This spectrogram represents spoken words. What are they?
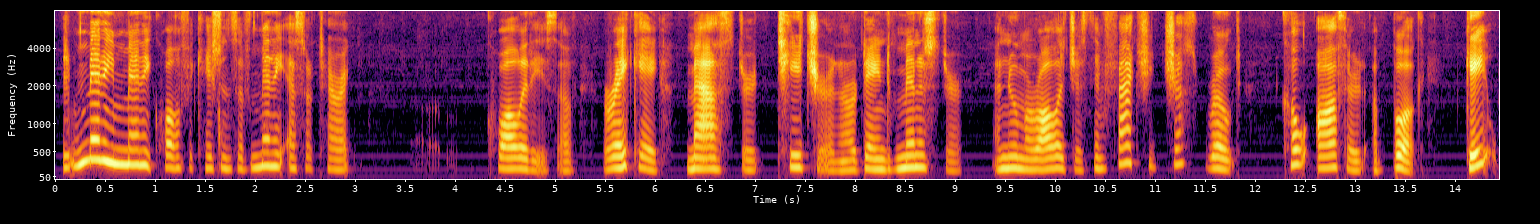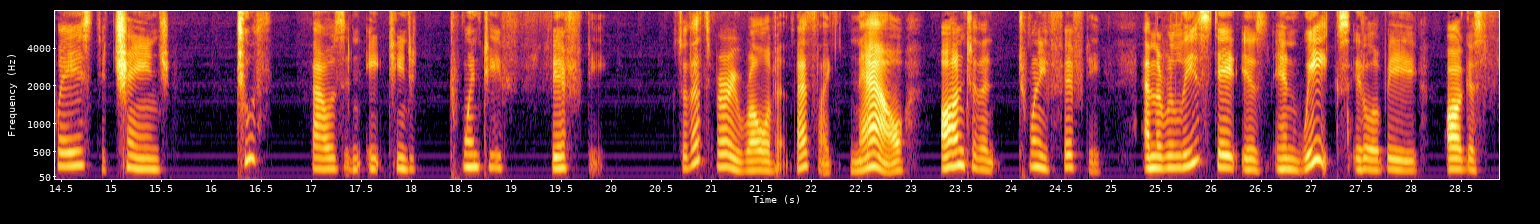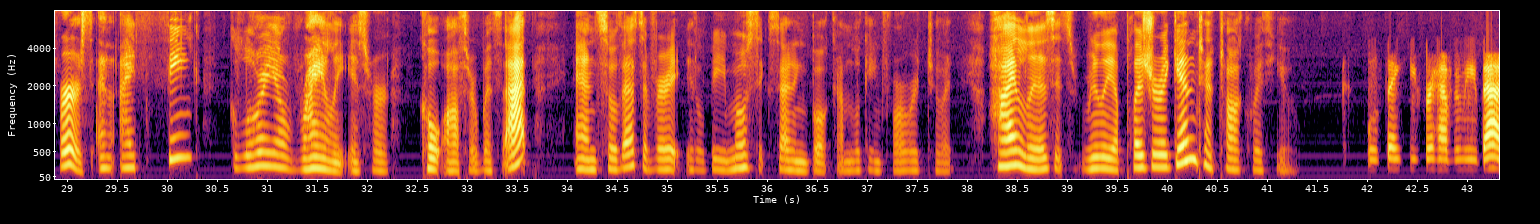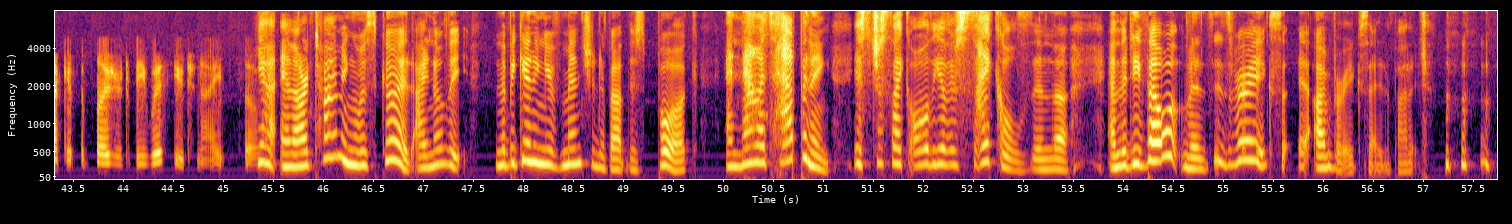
Many, many qualifications of many esoteric qualities of Reiki master, teacher, an ordained minister, a numerologist. In fact, she just wrote, co authored a book, Gateways to Change 2018 to 2050. So that's very relevant. That's like now on to the 2050. And the release date is in weeks. It'll be August 1st. And I think Gloria Riley is her co author with that. And so that's a very, it'll be most exciting book. I'm looking forward to it. Hi, Liz. It's really a pleasure again to talk with you. Well, thank you for having me back. It's a pleasure to be with you tonight. So. Yeah, and our timing was good. I know that in the beginning you've mentioned about this book, and now it's happening. It's just like all the other cycles and the and the developments. It's very. Ex- I'm very excited about it.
